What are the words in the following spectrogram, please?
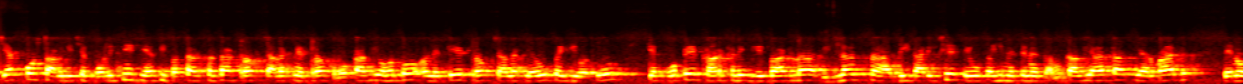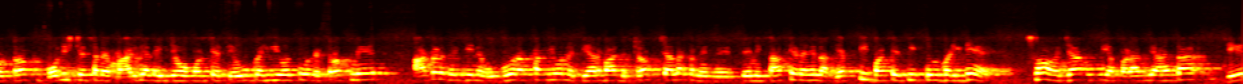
ચેકપોસ્ટ આવેલી છે પોલીસની, ત્યાંથી પસાર થતા ટ્રક ચાલકને ટ્રક રોકાવ્યો હતો અને તે ટ્રક ચાલકને એવું કહ્યું હતું કે પોતે ખાણ ખનિજ વિભાગના વિજિલન્સના અધિકારી છે તેવું કહીને તેને ધમકાવ્યા હતા. ત્યારબાદ તેનો ટ્રક પોલીસ સ્ટેશને માળિયા લઈ જવો પડશે તેવું કહ્યું હતું અને ટ્રકને આગળ લઈ જઈને ઊભો રખાવ્યો અને ત્યારબાદ ટ્રક ચાલક અને તેની સાથે રહેલા વ્યક્તિ પાસેથી કુલ મળીને છ હજાર રૂપિયા પડાવ્યા હતા. જે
